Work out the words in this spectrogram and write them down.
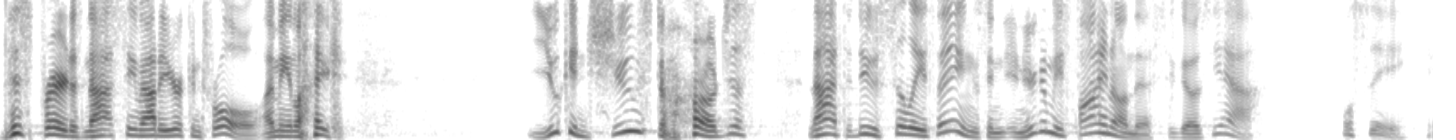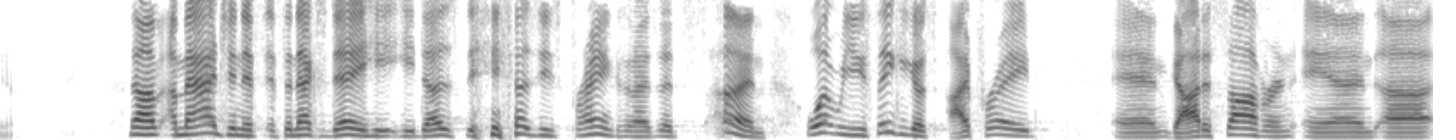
this prayer does not seem out of your control. I mean, like, you can choose tomorrow just not to do silly things, and, and you're going to be fine on this. He goes, Yeah, we'll see. You know. Now imagine if, if the next day he, he, does he does these pranks and I said, Son, what were you thinking? He goes, I prayed and God is sovereign and, uh,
